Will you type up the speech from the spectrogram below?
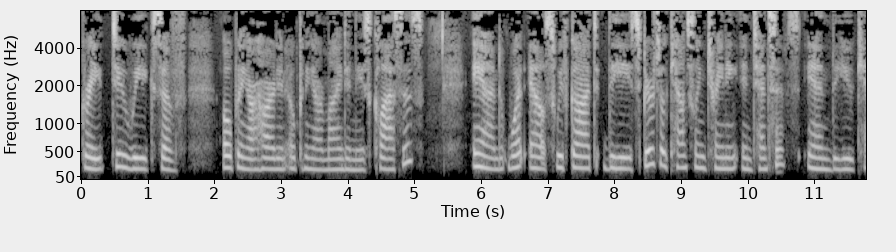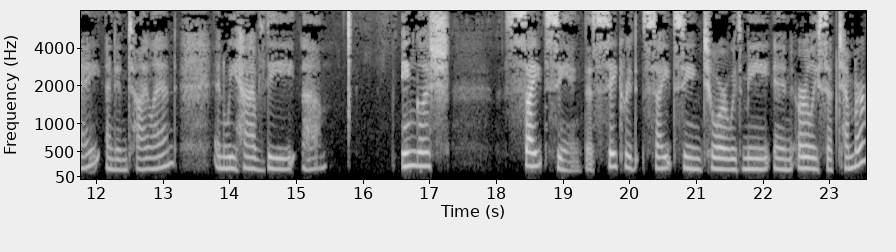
great two weeks of opening our heart and opening our mind in these classes. And what else? We've got the spiritual counseling training intensives in the UK and in Thailand. And we have the um, English sightseeing, the sacred sightseeing tour with me in early September.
